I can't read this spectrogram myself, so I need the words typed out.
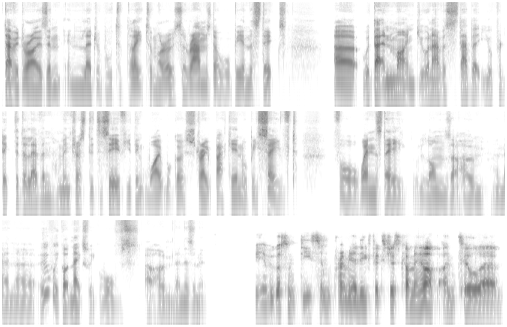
David Raya is in, ineligible to play tomorrow, so Ramsdale will be in the sticks. Uh, with that in mind, do you want to have a stab at your predicted eleven? I'm interested to see if you think White will go straight back in or be saved for Wednesday, Lens at home, and then uh, who we got next week? Wolves at home, then, isn't it? Yeah, we've got some decent Premier League fixtures coming up until um,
